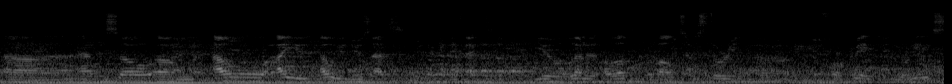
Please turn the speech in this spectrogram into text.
Uh, and so, um, how, how, you, how you do that? In fact, you learn a lot about history uh, for creating your lyrics.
